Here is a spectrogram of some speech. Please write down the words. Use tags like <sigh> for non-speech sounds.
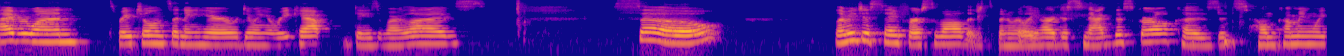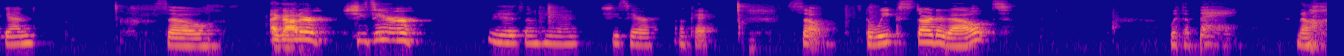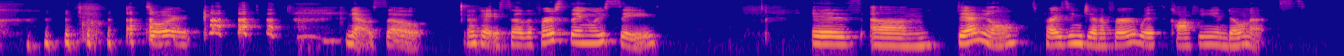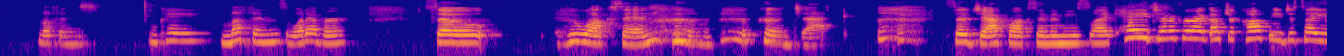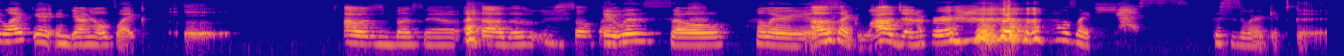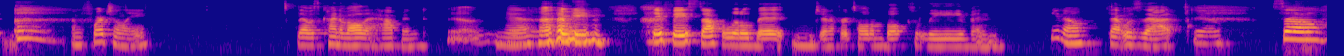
Hi everyone, it's Rachel and Sydney here. We're doing a recap, Days of Our Lives. So, let me just say first of all that it's been really hard to snag this girl because it's homecoming weekend. So, I got her. She's here. Yes, I'm here. She's here. Okay. So, the week started out with a bang. No. Dork. <laughs> <laughs> no, so okay, so the first thing we see is um, Daniel surprising Jennifer with coffee and donuts. Muffins. Okay, muffins, whatever. So who walks in? <laughs> Jack. <laughs> So Jack walks in and he's like, "Hey Jennifer, I got your coffee just how you like it." And Daniel's like, Ugh. I was busting out. I thought it was <laughs> so funny. "It was so hilarious." I was like, wow, Jennifer. <laughs> I was like, "Yes, this is where it gets good." <sighs> Unfortunately, that was kind of all that happened. yeah. Yeah, <laughs> I mean, they faced off a little bit, and Jennifer told them both to leave, and you know that was that. Yeah. So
